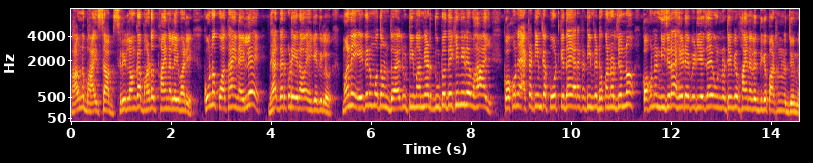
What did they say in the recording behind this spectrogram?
ভাবনো ভাই সাহেব, শ্রীলঙ্কা, ভারত ফাইনাল এইবারে কোনো কথাই নাই লে। ধ্যাত ধ্যার করে এরাও হেগে দিল। মানে এদের মতন দয়ালু টিম আমি আর দুটো দেখিনি রে ভাই। কখনো একটা টিমকে পটকে দেয় আর একটা টিমকে ঢোকানোর জন্য। কখনো নিজেরা হেডে বেরিয়ে যায় অন্য টিমকে ফাইনালের দিকে পাঠানোর জন্য।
